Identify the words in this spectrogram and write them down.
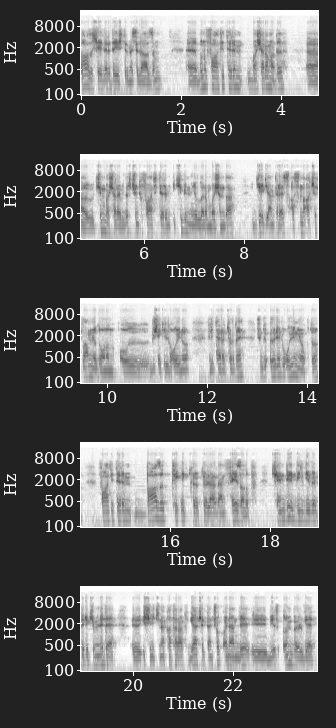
bazı şeyleri değiştirmesi lazım. E, bunu Fatih Terim başaramadı. E, kim başarabilir? Çünkü Fatih Terim 2000'li yılların başında Gegenpress aslında açıklanmıyordu onun o, bir şekilde oyunu literatürde. Çünkü öyle bir oyun yoktu. Fatih Terim bazı teknik direktörlerden feyz alıp kendi bilgi ve birikimini de e, işin içine katarak gerçekten çok önemli e, bir ön bölge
